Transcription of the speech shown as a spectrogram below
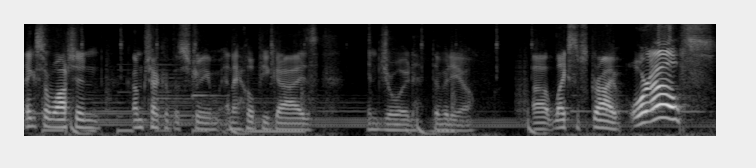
thanks for watching. Come check out the stream, and I hope you guys enjoyed the video. Uh, like, subscribe, or else!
